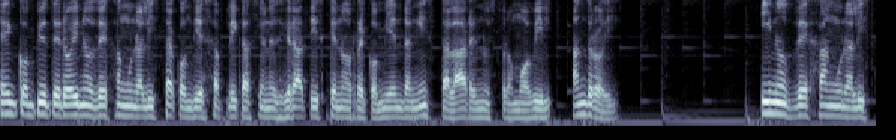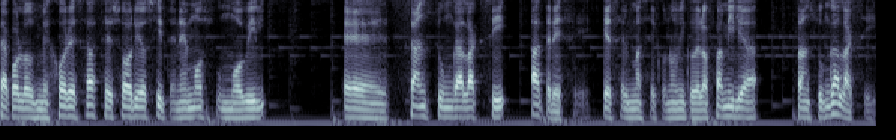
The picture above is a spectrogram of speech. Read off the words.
En Computer hoy nos dejan una lista con 10 aplicaciones gratis que nos recomiendan instalar en nuestro móvil Android y nos dejan una lista con los mejores accesorios si tenemos un móvil eh, Samsung Galaxy A13, que es el más económico de la familia Samsung Galaxy.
